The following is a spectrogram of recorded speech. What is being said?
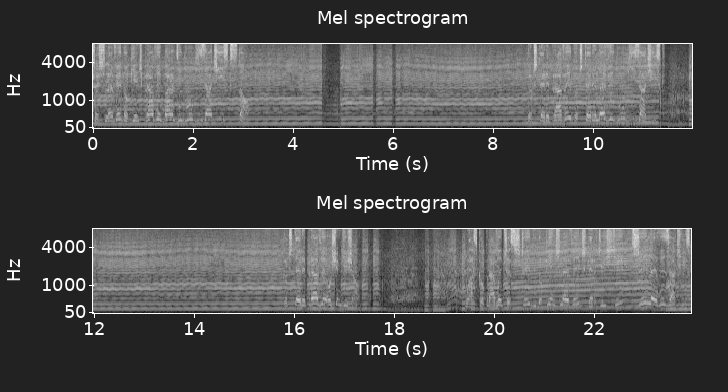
Sześć lewy, do 5 prawy, bardzo długi zacisk 100. Do 4 prawy, do 4 lewy, długi zacisk. Do 4 prawy, 80. Płasko prawy przez szczyt do 5 lewy 40, 3 lewy zacisk.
